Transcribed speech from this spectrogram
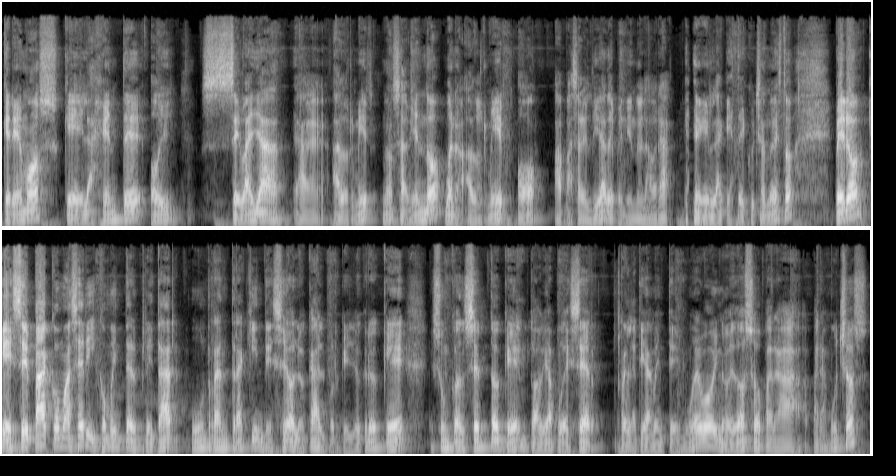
queremos que la gente hoy se vaya a, a dormir, ¿no? Sabiendo, bueno, a dormir o a pasar el día, dependiendo de la hora en la que esté escuchando esto, pero que sepa cómo hacer y cómo interpretar un run tracking de SEO local, porque yo creo que es un concepto que todavía puede ser relativamente nuevo y novedoso para, para muchos.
